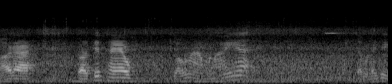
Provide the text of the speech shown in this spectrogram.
Mở ra. Rồi tiếp theo chỗ nào mình ấy á. Cho mình lấy cái,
